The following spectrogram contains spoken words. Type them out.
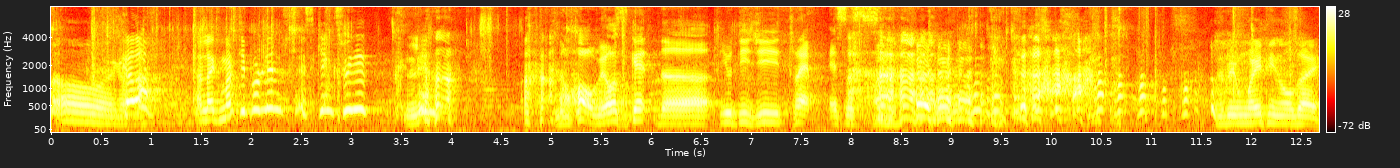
oh my god. Cut off. And like multiple limbs. Ace king suited. Limp. No, we also get the UTG trap SS. They've been waiting all day.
